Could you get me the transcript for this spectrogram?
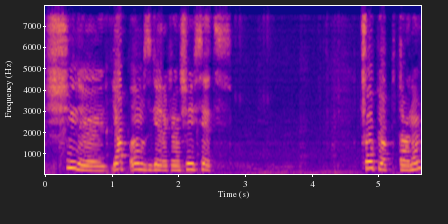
Şimdi yapmamız gereken şey set. Çöp yap bir tane.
